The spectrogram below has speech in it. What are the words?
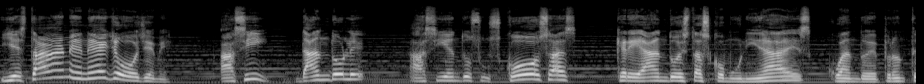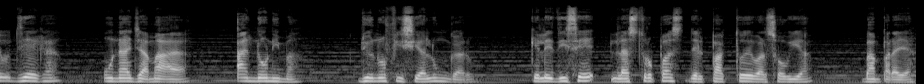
Y están en ello, óyeme. Así, dándole, haciendo sus cosas, creando estas comunidades, cuando de pronto llega una llamada anónima de un oficial húngaro que les dice las tropas del pacto de Varsovia van para allá.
